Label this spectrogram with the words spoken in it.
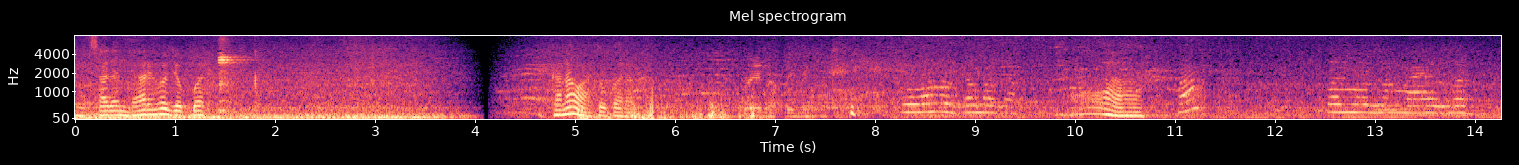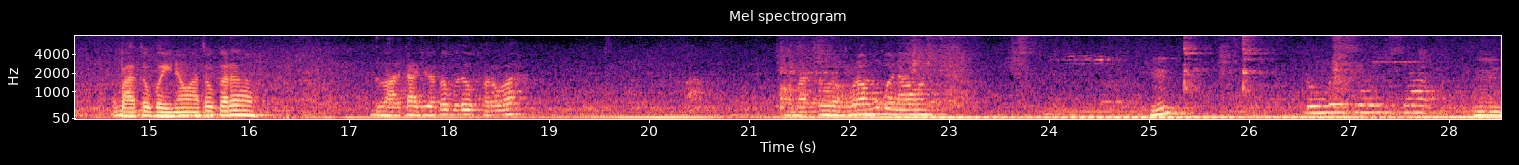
વરસાદ અંધારે હો જબ્બર. ઘણા વાતો કરે બા તો ભાઈને વાતો કરે દ્વારકા ગયો તો બધો ફરવા. અમારે તો હમ? શાક. હમ.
